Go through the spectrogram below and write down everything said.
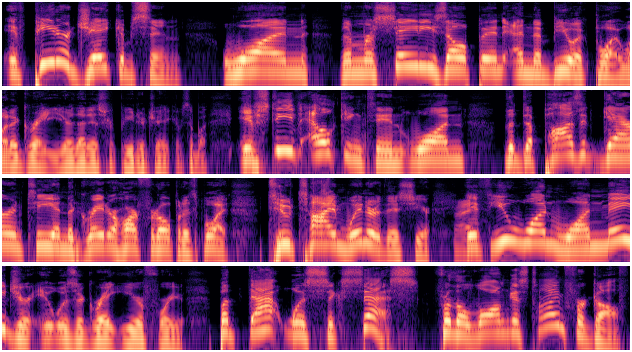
if Peter Jacobsen won the Mercedes Open and the Buick, boy, what a great year that is for Peter Jacobsen. If Steve Elkington won the Deposit Guarantee and the Greater Hartford Open, it's boy, two-time winner this year. If you won one major, it was a great year for you. But that was success for the longest time for golf.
